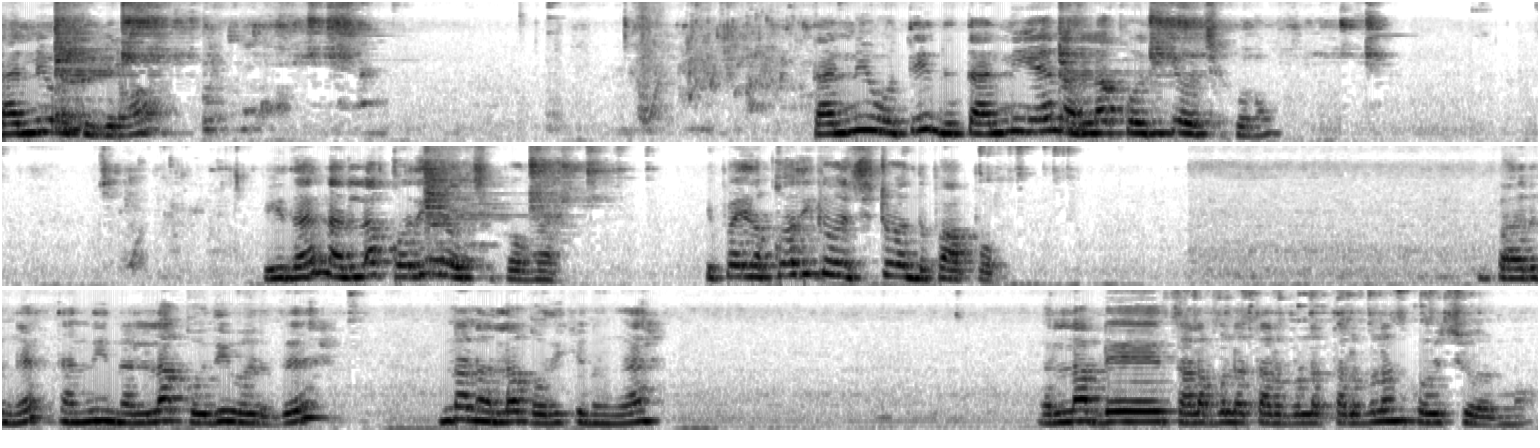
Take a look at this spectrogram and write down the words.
தண்ணி ஊற்றிக்கிறோம் தண்ணி ஊற்றி இந்த தண்ணியை நல்லா கொதிக்க வச்சுக்கணும். இதை நல்லா கொதிக்க வச்சுக்கோங்க. இப்போ இதை கொதிக்க வச்சுட்டு வந்து பார்ப்போம். பாருங்க தண்ணி நல்லா கொதி வருது. இன்னும் நல்லா கொதிக்கணுங்க. எல்லாம் அப்படியே தலப்புல தலப்புல தலப்புலன்னு கொதிச்சு வரணும்.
